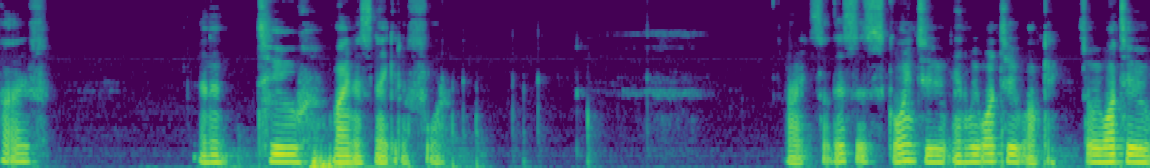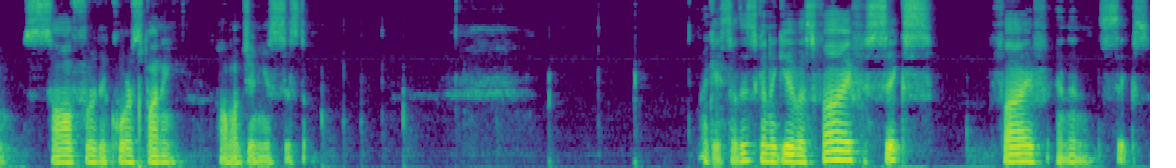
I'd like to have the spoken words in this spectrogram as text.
5, and then 2 minus negative 4. Alright, so this is going to, and we want to, okay, so we want to solve for the corresponding homogeneous system. Okay, so this is going to give us 5, 6, 5, and then 6.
